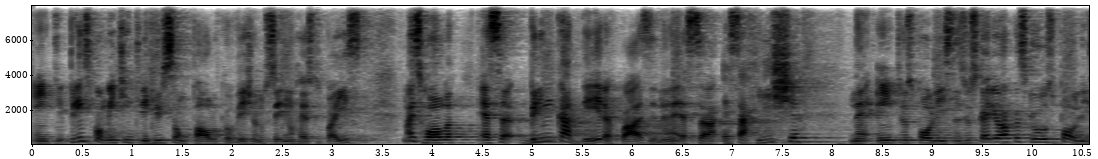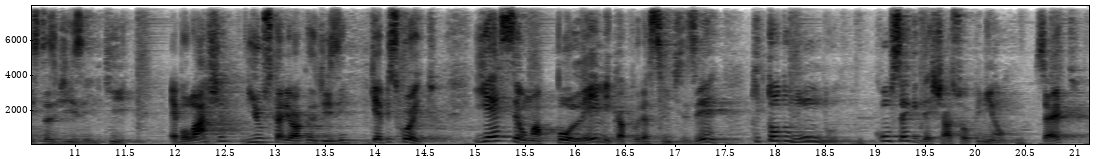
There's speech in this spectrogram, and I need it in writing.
entre, principalmente entre Rio e São Paulo, que eu vejo, eu não sei no resto do país, mas rola essa brincadeira quase, né? essa, essa rixa né, entre os paulistas e os cariocas, que os paulistas dizem que é bolacha e os cariocas dizem que é biscoito. E essa é uma polêmica, por assim dizer, que todo mundo consegue deixar a sua opinião, certo?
